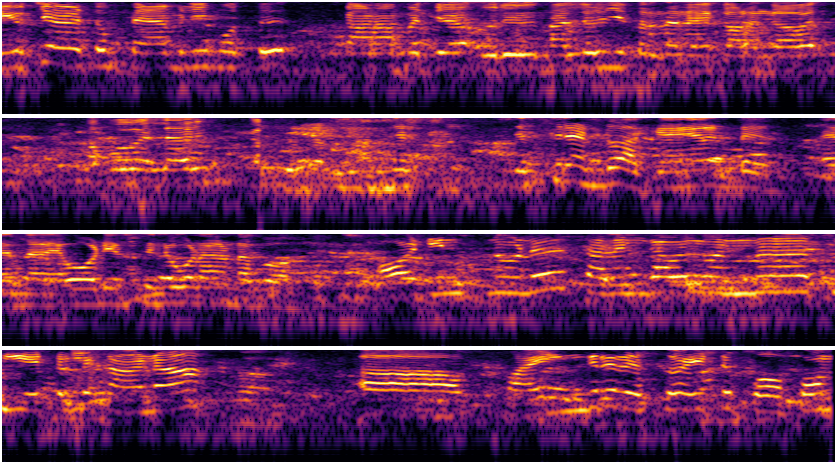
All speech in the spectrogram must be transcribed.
തീർച്ചയായിട്ടും ഫാമിലി മൊത്ത് കാണാൻ പറ്റിയ ഒരു നല്ലൊരു ചിത്രം തന്നെ കളങ്കാവൻ അപ്പോൾ എല്ലാവരും ജസ്റ്റ് ജസ്റ്റ് രണ്ടു വാക്ക്. എങ്ങനെയുണ്ട്? എന്താണ് ഓഡിയൻസിന്റെ കൂടെ കണ്ടപ്പോ? ഓഡിയൻസിനോട് കളങ്കാവൽ വന്ന് തിയേറ്ററിൽ കാണാം. ഭയങ്കര രസമായിട്ട് പെർഫോം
